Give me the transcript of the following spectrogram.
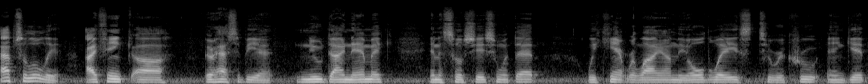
Absolutely, I think uh, there has to be a new dynamic in association with that. We can't rely on the old ways to recruit and get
